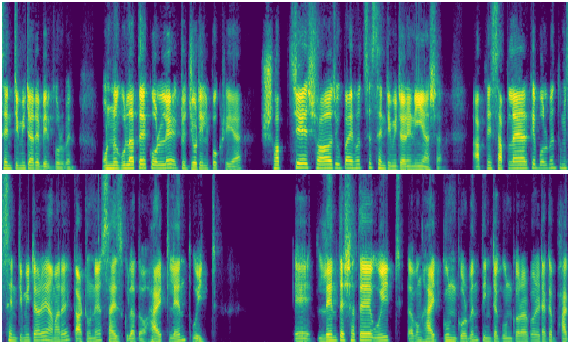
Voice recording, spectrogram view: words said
সেন্টিমিটারে বের করবেন। অন্যগুলাতে করলে একটু জটিল প্রক্রিয়া। সবচেয়ে সহজ উপায় হচ্ছে সেন্টিমিটারে নিয়ে আসা। আপনি সাপ্লায়ারকে বলবেন, তুমি সেন্টিমিটারে আমার কার্টুনের সাইজগুলো দাও। হাইট লেন্থ উইথ এ লেন্থের সাথে উইথ এবং হাইট গুণ করবেন। তিনটা গুণ করার পর এটাকে ভাগ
